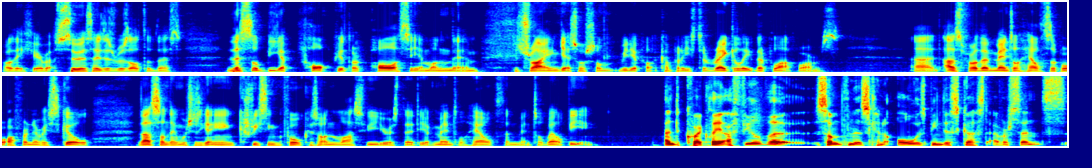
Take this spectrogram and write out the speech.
or they hear about suicides as a result of this, this will be a popular policy among them to try and get social media companies to regulate their platforms. And as for the mental health support offered in every school, that's something which is getting increasing focus on the last few years the idea of mental health and mental well being. And quickly, I feel that something that's kind of always been discussed ever since,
